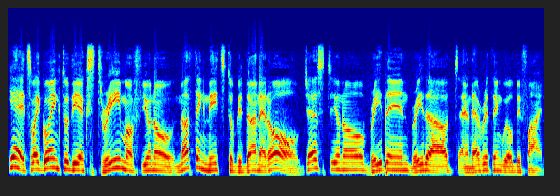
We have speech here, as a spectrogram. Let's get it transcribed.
yeah, it's like going to the extreme of, you know, nothing needs to be done at all. Just, you know, breathe in, breathe out, and everything will be fine.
